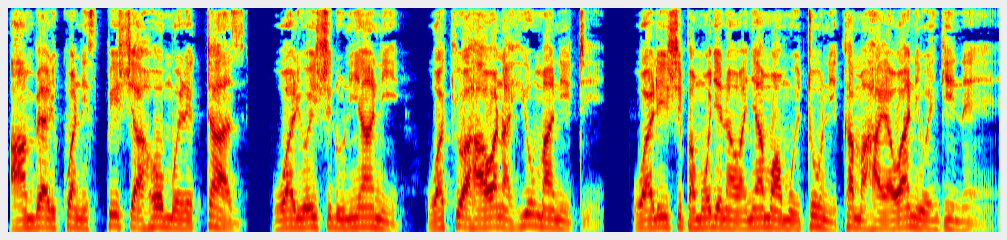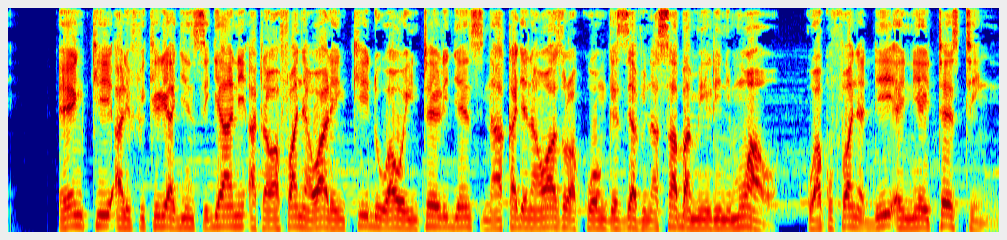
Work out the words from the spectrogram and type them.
ambaye alikuwa ni spishi ya Homo erectus walioishi duniani wakiwa hawana humanity. Waliishi pamoja na wanyama wa mwituni kama hayawani wengine. Enki alifikiria jinsi gani atawafanya wale Enkidu wawe intelligence na akaja na wazo la kuongezea vinasaba miilini mwao kwa kufanya DNA testing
